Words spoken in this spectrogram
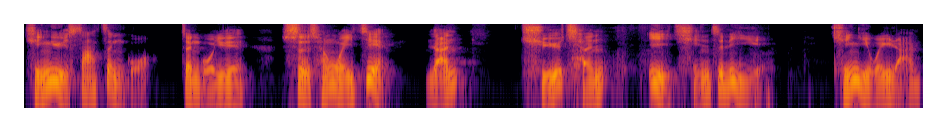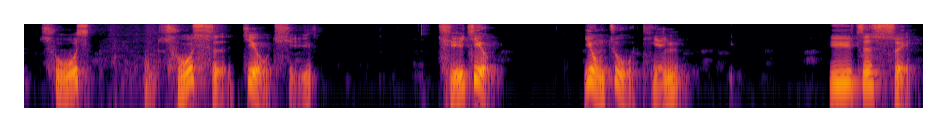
秦欲杀郑国，郑国曰：“使臣为谏，然。”渠成亦秦之利也，秦以为然。楚楚使就渠，渠就，用筑田淤之水，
